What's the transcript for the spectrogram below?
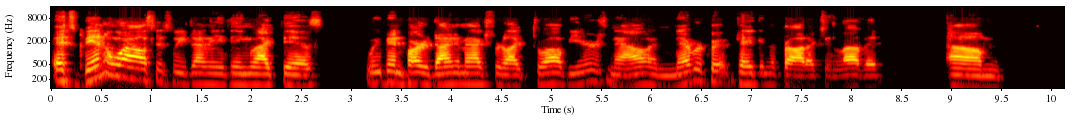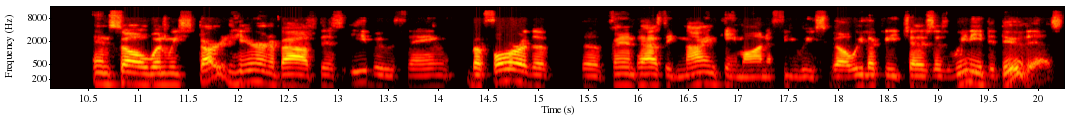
it's been a while since we've done anything like this. We've been part of Dynamax for like 12 years now and never quit taking the products and love it. Um and so when we started hearing about this EBOO thing before the the Fantastic Nine came on a few weeks ago, we looked at each other and says, we need to do this.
